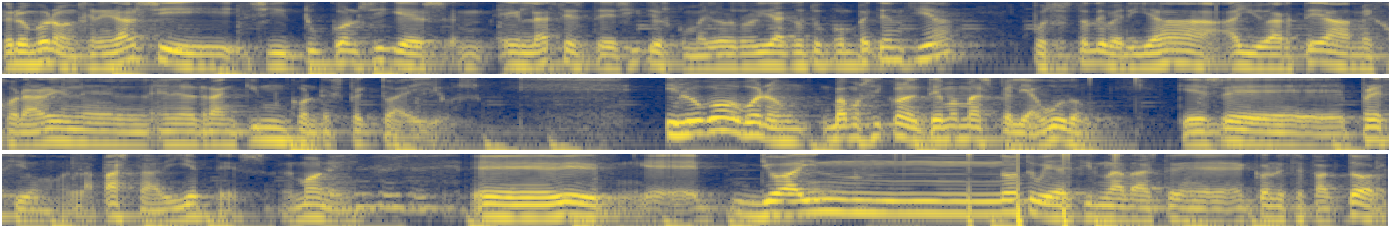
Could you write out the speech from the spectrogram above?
Pero bueno, en general, si, si tú consigues enlaces de sitios con mayor autoridad que tu competencia, pues esto debería ayudarte a mejorar en el, en el ranking con respecto a ellos. Y luego, bueno, vamos a ir con el tema más peliagudo, que es eh, el precio, la pasta, billetes, el money. Eh, eh, yo ahí no te voy a decir nada este, con este factor,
